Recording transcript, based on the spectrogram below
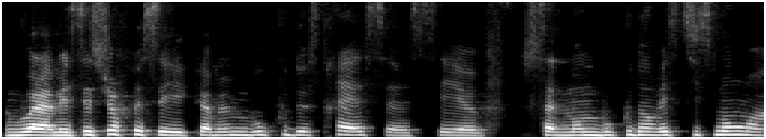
donc voilà, mais c'est sûr que c'est quand même beaucoup de stress. C'est, ça demande beaucoup d'investissement.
